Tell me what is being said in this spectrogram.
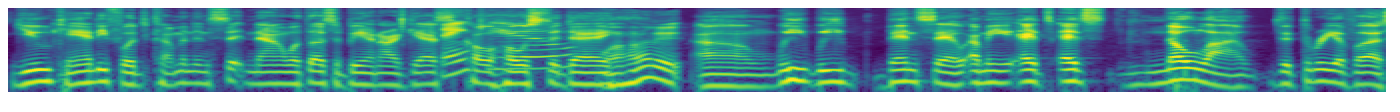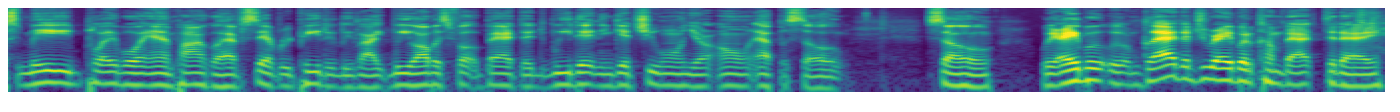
you, Candy, for coming and sitting down with us and being our guest Thank co-host you. today. 100. Um, we we been said. I mean, it's it's no lie. The three of us, me, Playboy, and Ponko, have said repeatedly, like we always felt bad that we didn't get you on your own episode. So we're able. I'm glad that you were able to come back today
